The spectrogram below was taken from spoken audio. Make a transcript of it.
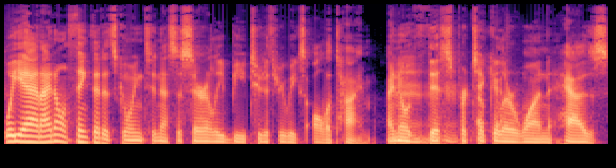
Well, yeah, and I don't think that it's going to necessarily be two to three weeks all the time. I know Mm, this mhm, particular one has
